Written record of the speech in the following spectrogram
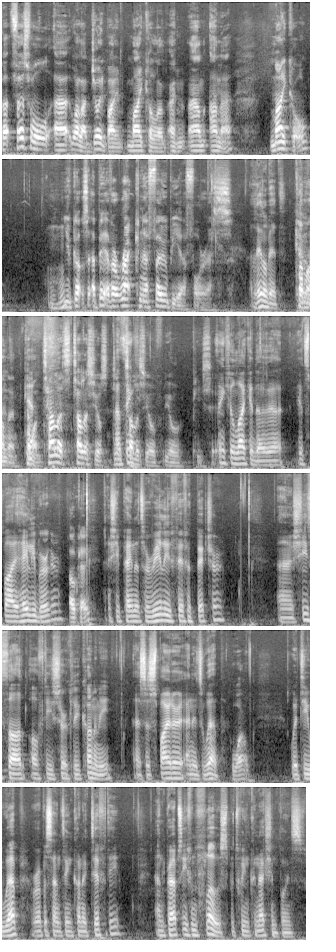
But first of all, uh, well, I'm joined by Michael and, and Anna. Michael, you've got a bit of arachnophobia for us. A little bit. Come a on little then, come Yeah. on, tell us, tell us your, tell us your, your piece here. I think you'll like it though. Uh, it's by Haley Berger, Okay. and she painted a really vivid picture. Uh, she thought of the circular economy as a spider and its web, Wow. with the web representing connectivity and perhaps even flows between connection points.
